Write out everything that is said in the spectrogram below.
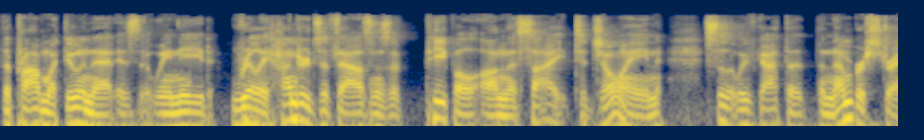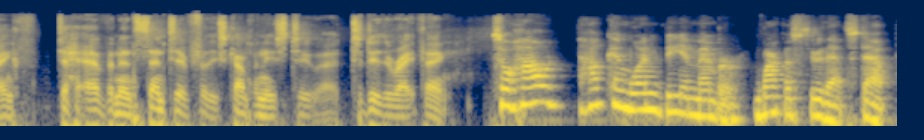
The problem with doing that is that we need really hundreds of thousands of people on the site to join so that we've got the, the number strength to have an incentive for these companies to, uh, to do the right thing. So how, how can one be a member? Walk us through that step.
